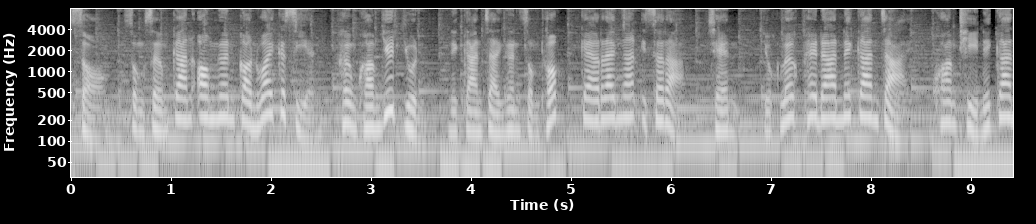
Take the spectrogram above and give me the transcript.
2. ส่งเสริมการออมเงินก่อนวัยเกษียณ เพิ่มความยืดหยุ่น ในการจ่ายเงินสมทบ แก่แรงงานอิสระ เช่น ยกเลิกเพดานในการจ่าย ความถี่ในการ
